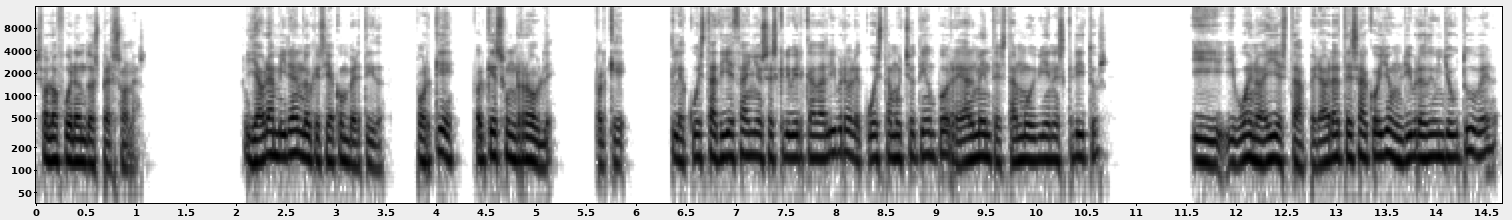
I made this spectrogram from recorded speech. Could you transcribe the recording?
solo fueron dos personas. Y ahora miran lo que se ha convertido. ¿Por qué? Porque es un roble. Porque le cuesta 10 años escribir cada libro, le cuesta mucho tiempo, realmente están muy bien escritos. Y, y bueno, ahí está. Pero ahora te saco yo un libro de un youtuber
